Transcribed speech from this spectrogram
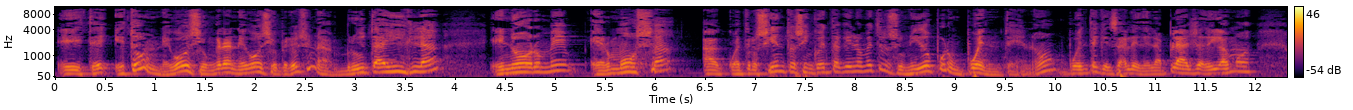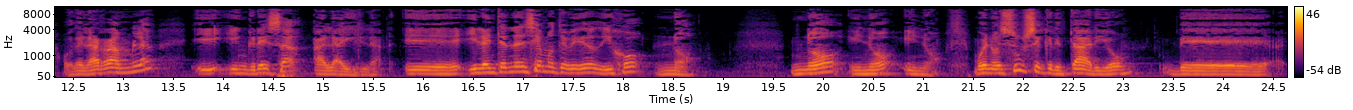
Este, es todo un negocio, un gran negocio, pero es una bruta isla enorme, hermosa, a 450 kilómetros unidos por un puente, ¿no? Un puente que sale de la playa, digamos, o de la rambla y ingresa a la isla. Eh, y la Intendencia de Montevideo dijo no. No y no y no. Bueno, el subsecretario de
